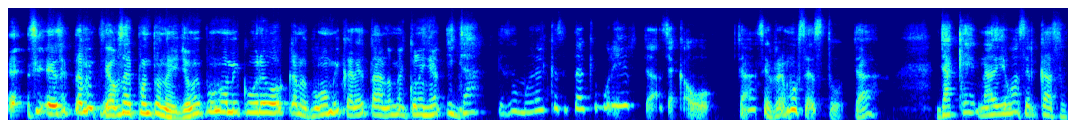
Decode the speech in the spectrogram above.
Eh, sí, exactamente. Llegamos al punto donde yo me pongo mi cubreboca, me pongo mi careta, dándome el colegial y ya, que se muera el que se tenga que morir, ya se acabó, ya cerremos esto, ya. Ya que nadie va a hacer caso.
